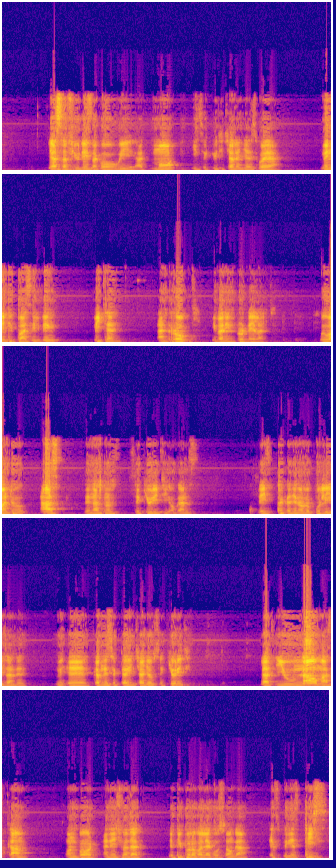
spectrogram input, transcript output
Just a few days ago, we had more insecurity challenges where many people are still being beaten and robbed, even in broad daylight. We want to ask the national security organs, the Inspector General of Police and the uh, Cabinet Secretary in charge of security, that you now must come on board and ensure that the people of Alego Usonga experience peace.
